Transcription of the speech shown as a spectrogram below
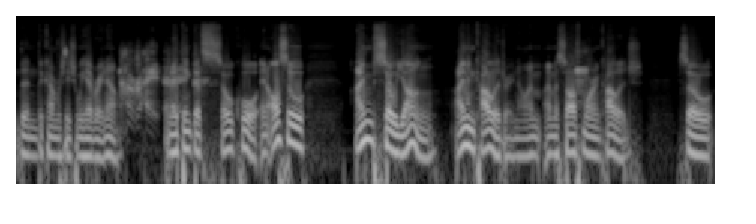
than the conversation we have right now. right. And I right. think that's so cool. And also, I'm so young. I'm in college right now. I'm I'm a sophomore mm. in college, so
